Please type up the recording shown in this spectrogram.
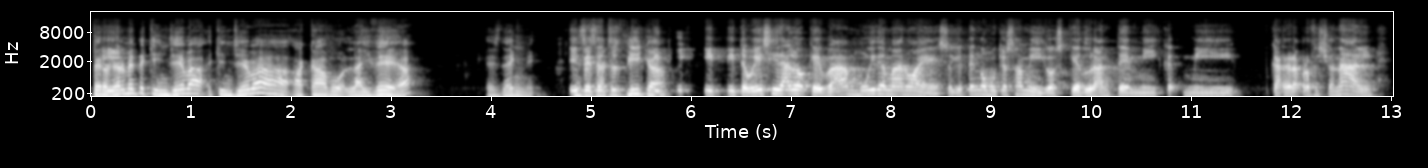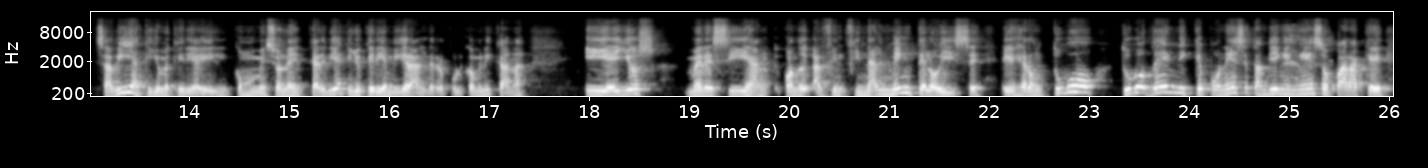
Pero y, realmente quien lleva, quien lleva a cabo la idea es Degni. Y, y, y, te voy a decir algo que va muy de mano a eso. Yo tengo muchos amigos que durante mi, mi carrera profesional, sabían que yo me quería ir, como mencioné, sabían que yo quería emigrar de República Dominicana y ellos me decían, cuando al fin finalmente lo hice, ellos dijeron, tuvo, tuvo Denny que ponerse también en eso para que,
